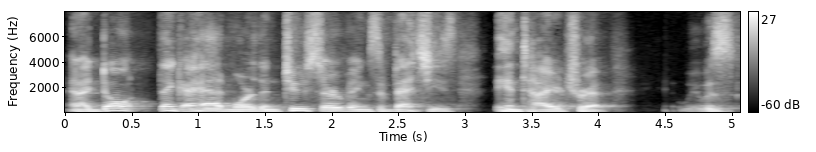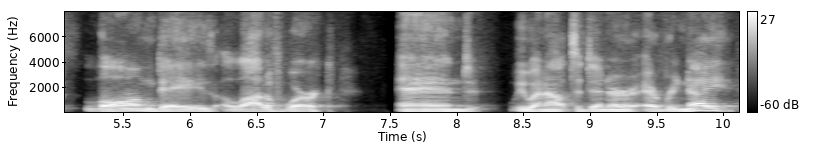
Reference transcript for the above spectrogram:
And I don't think I had more than two servings of veggies the entire trip. It was long days, a lot of work, and we went out to dinner every night.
